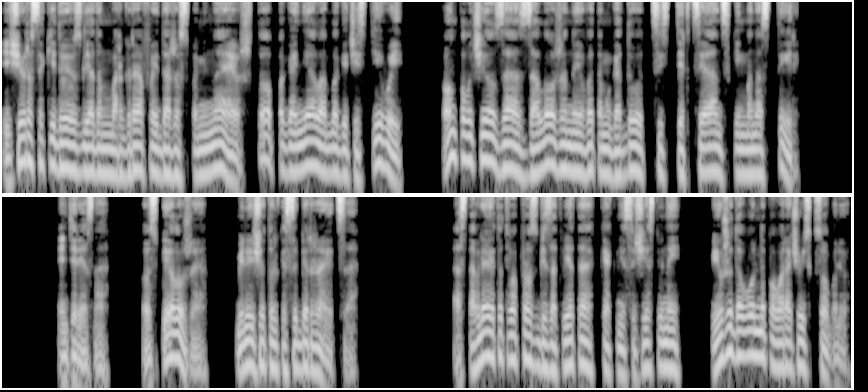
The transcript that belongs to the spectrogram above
Еще раз окидываю взглядом Марграфа и даже вспоминаю, что погоняло благочестивый он получил за заложенный в этом году цистерцианский монастырь. Интересно, успел уже или еще только собирается? Оставляю этот вопрос без ответа, как несущественный, и уже довольно поворачиваюсь к Соболю.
